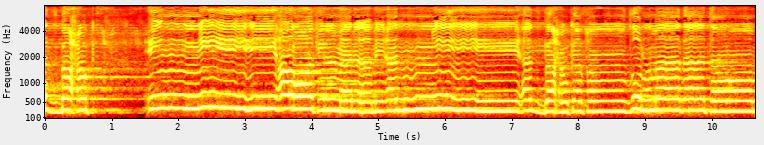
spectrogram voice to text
أذبحك. إني أرى في المنام أني أذبحك فانظر ماذا ترى.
